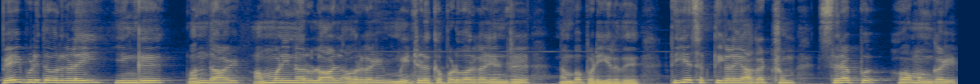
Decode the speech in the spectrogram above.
பேய் பிடித்தவர்களை இங்கு வந்தால் அம்மனின் அருளால் அவர்கள் மீட்டெடுக்கப்படுவார்கள் என்று நம்பப்படுகிறது. தீய சக்திகளை அகற்றும் சிறப்பு ஹோமங்கள்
